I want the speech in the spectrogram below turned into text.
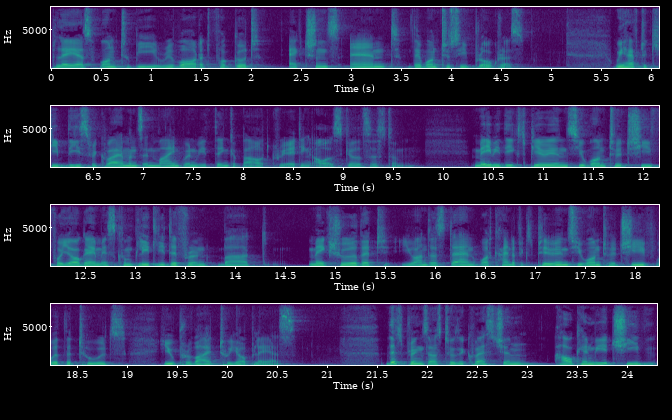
players want to be rewarded for good actions and they want to see progress. We have to keep these requirements in mind when we think about creating our skill system. Maybe the experience you want to achieve for your game is completely different, but make sure that you understand what kind of experience you want to achieve with the tools you provide to your players. This brings us to the question how can we achieve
